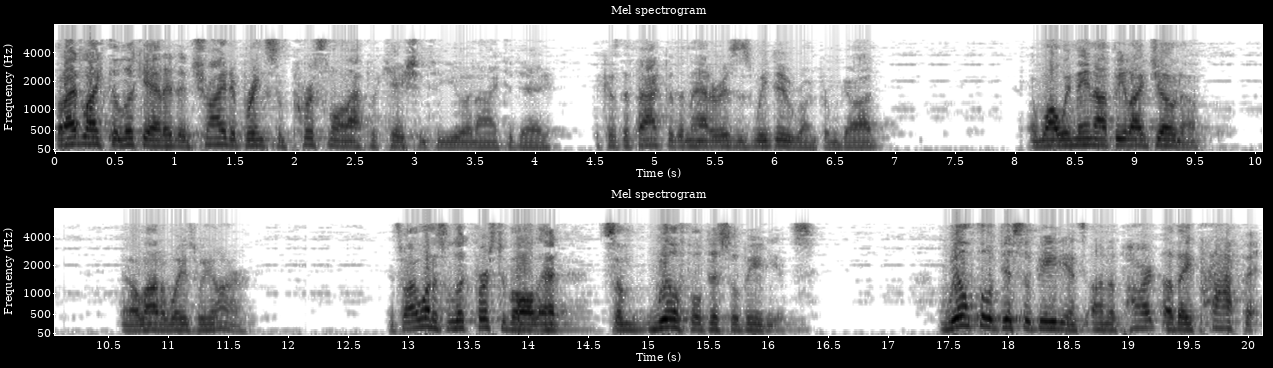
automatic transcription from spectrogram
But I'd like to look at it and try to bring some personal application to you and I today. Because the fact of the matter is, is we do run from God. And while we may not be like Jonah, in a lot of ways we are. And so I want us to look first of all at some willful disobedience. Willful disobedience on the part of a prophet.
